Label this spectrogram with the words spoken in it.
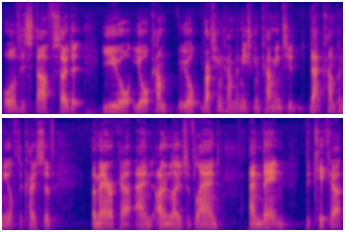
all of this stuff so that your your com- your Russian companies can come into that company off the coast of America and own loads of land and then the kicker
